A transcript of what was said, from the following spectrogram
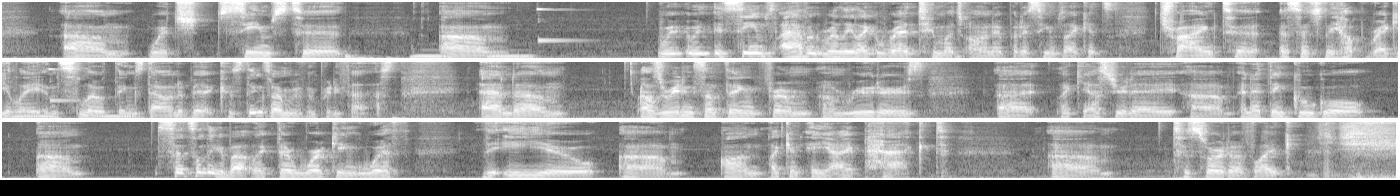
um, which seems to um, it seems i haven't really like read too much on it but it seems like it's trying to essentially help regulate and slow things down a bit because things are moving pretty fast. And um, I was reading something from um, Reuters uh, like yesterday, um, and I think Google said something about like they're working with the EU um, on like an AI pact um, to sort of like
